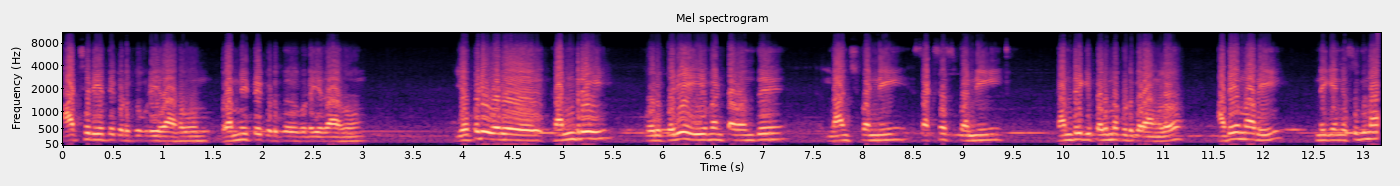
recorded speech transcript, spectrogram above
ஆச்சரியத்தை கொடுக்கக்கூடியதாகவும் பிரமிப்பை கொடுக்கக்கூடியதாகவும் எப்படி ஒரு கண்ட்ரி ஒரு பெரிய ஈவெண்ட்டை வந்து லான்ச் பண்ணி சக்சஸ் பண்ணி கண்ட்ரிக்கு பெருமை கொடுக்குறாங்களோ அதே மாதிரி இன்னைக்கு எங்க சுகுணா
